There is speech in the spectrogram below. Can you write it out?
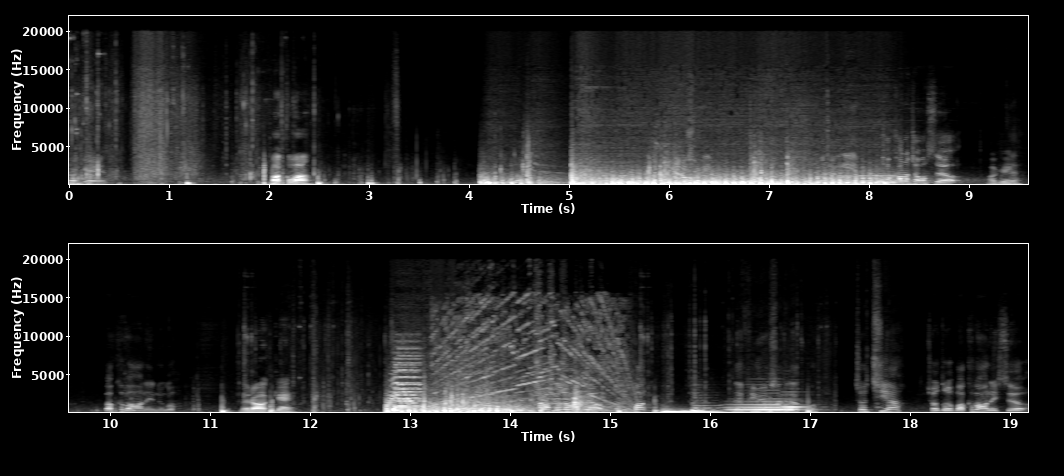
여기. 마크방 적 하나 잡았어요? 확인. 네. 마크방 안에 있는 거? 내려갈게. 하나 네, 비명 소리 났고. 저 지하? 저도 마크방 안에 있어요.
